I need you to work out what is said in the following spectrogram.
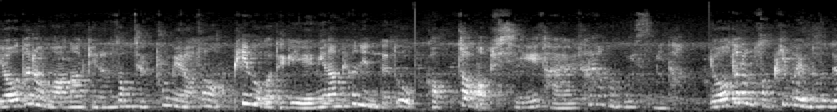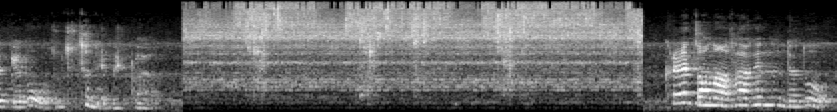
여드름 완화 기능성 제품이라서 피부가 되게 예민한 편인데도 걱정 없이 잘 사용하고 있습니다. 여드름성 피부인 분들께도 좀 추천드리고 싶어요. 클렌저 하나 사용했는데도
